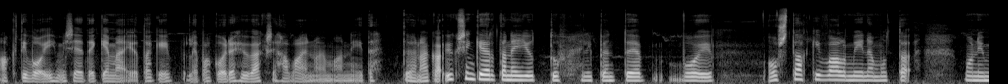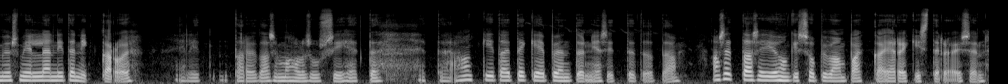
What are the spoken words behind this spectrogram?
aktivoi ihmisiä tekemään jotakin lepakoiden hyväksi havainnoimaan niitä. Tuo on aika yksinkertainen juttu, eli pönttöjä voi ostaakin valmiina, mutta moni myös mielellään niitä nikkaroi. Eli tarjotaan se mahdollisuus siihen, että, että hankkii tai tekee pöntön ja sitten tota, asettaa sen johonkin sopivaan paikkaan ja rekisteröi sen.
